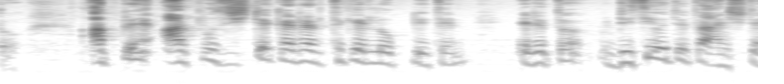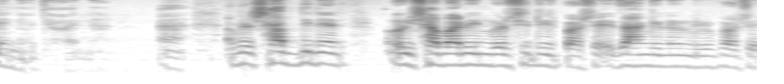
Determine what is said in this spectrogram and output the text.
তো। আপনি আর পঁচিশটা ক্যাডার থেকে লোক নিতেন, এটা তো ডিসি হতে তো আইনস্টাইন হতে হয় না। হ্যাঁ আপনি সাত দিনের ওই সাভার ইউনিভার্সিটির পাশে, জাহাঙ্গীর ইউনিভার্সিটির পাশে,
